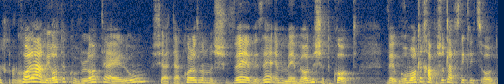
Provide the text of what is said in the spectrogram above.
נכון. כל האמירות הכובלות האלו, שאתה כל הזמן משווה וזה, הן אה, מאוד משתקות. והן גורמות לך פשוט להפסיק לצעוד.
